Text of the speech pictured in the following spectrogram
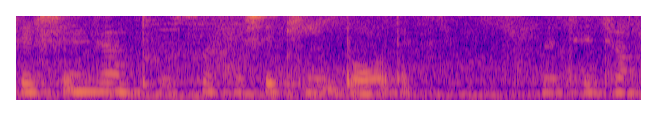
这身上毒素还是挺多的，有这种。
